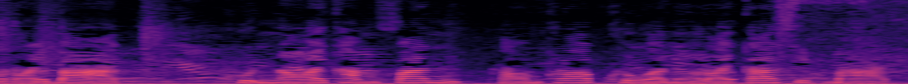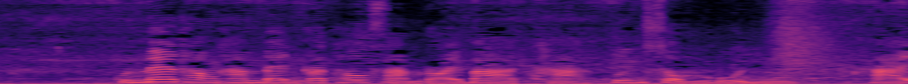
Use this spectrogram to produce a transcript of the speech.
200 บาท คุณน้อยคำฟั่น พร้อมครอบครัว 190 บาท คุณแม่ทองคำแบนกระโทก 300 บาทค่ะ คุณสมบุญคล้าย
